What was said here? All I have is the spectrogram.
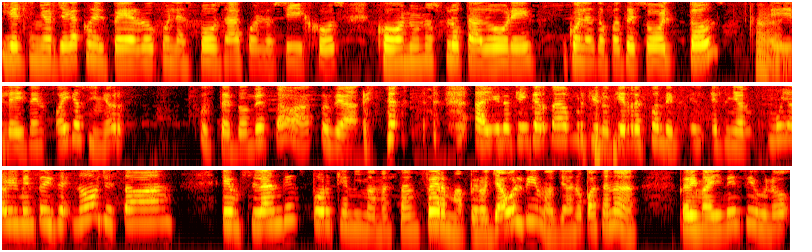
y el señor llega con el perro, con la esposa, con los hijos, con unos flotadores, con las gafas de sol, todos, y le dicen, oiga señor, ¿usted dónde estaba? O sea, hay uno que encartado porque uno quiere responder. El, el señor muy hábilmente dice, no, yo estaba en Flandes porque mi mamá está enferma, pero ya volvimos, ya no pasa nada. Pero imagínense uno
